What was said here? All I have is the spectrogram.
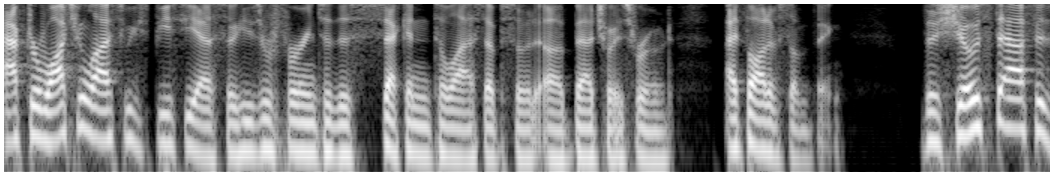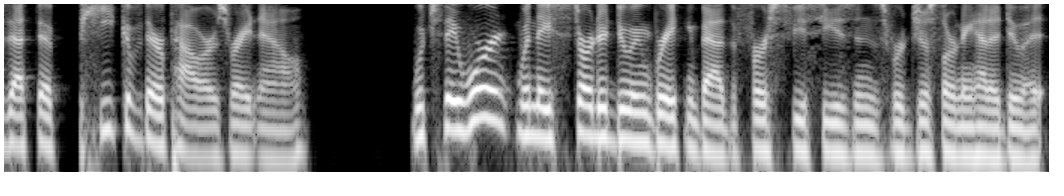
After watching last week's BCS, so he's referring to this second to last episode, uh, Bad Choice Road, I thought of something. The show staff is at the peak of their powers right now, which they weren't when they started doing Breaking Bad. The first few seasons were just learning how to do it.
